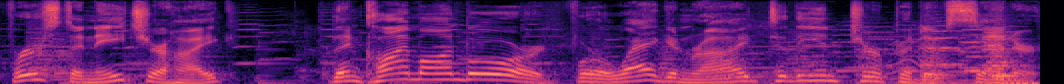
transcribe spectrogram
First, a nature hike, then climb on board for a wagon ride to the Interpretive Center.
